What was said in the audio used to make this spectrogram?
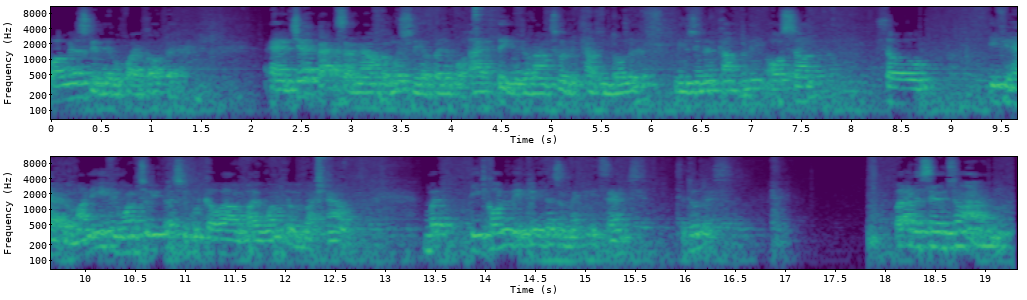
Well, we actually never quite got there. And jetpacks are now commercially available, I think, around $200,000, New Zealand company, awesome. So if you have the money, if you want to, you could go out and buy one of them right now. But economically, it doesn't make any sense to do this. But at the same time,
